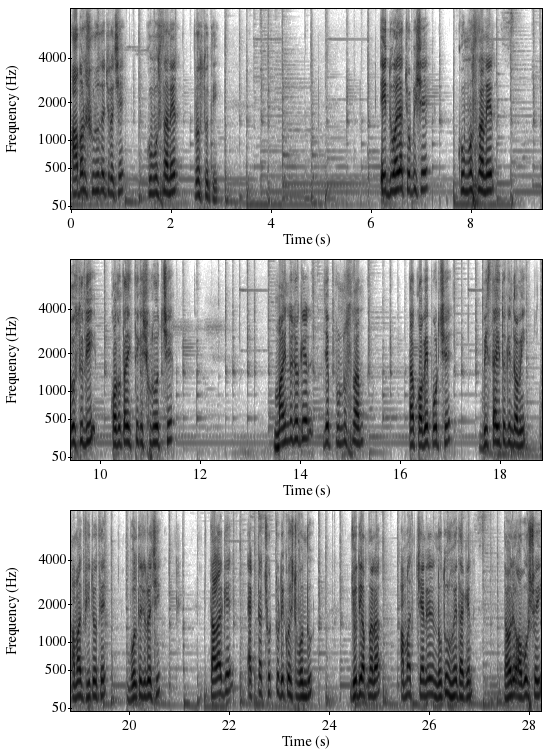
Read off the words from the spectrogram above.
আবার শুরু হতে চলেছে কুম্ভস্নানের প্রস্তুতি। এই দু হাজার চব্বিশে কুম্ভ স্নানের প্রস্তুতি কত তারিখ থেকে শুরু হচ্ছে? মাহিন্দ্রযোগের যে পূর্ণ পুণ্যস্নান, তা কবে পড়ছে? বিস্তারিত কিন্তু আমি আমার ভিডিওতে বলতে চলেছি। তার আগে একটা ছোট্ট রিকোয়েস্ট বন্ধু, যদি আপনারা আমার চ্যানেলে নতুন হয়ে থাকেন, তাহলে অবশ্যই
